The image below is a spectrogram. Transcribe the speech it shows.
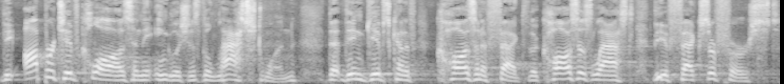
the operative clause in the English is the last one that then gives kind of cause and effect. The cause is last, the effects are first.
